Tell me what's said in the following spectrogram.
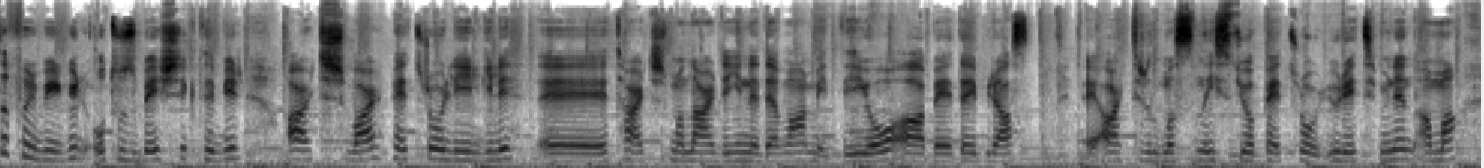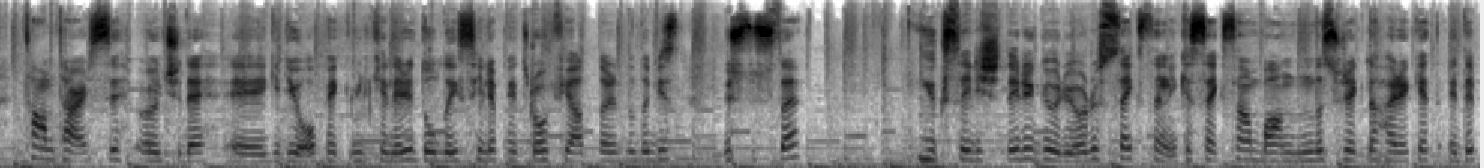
0,35'likte bir artış var. Petrolle ilgili e, tartışmalar da yine devam ediyor. ABD biraz e, artırılmasını istiyor petrol üretiminin ama tam tersi ölçüde e, gidiyor OPEC ülkeleri. Dolayısıyla petrol fiyatlarında da biz üst üste yükselişleri görüyoruz. 82-80 bandında sürekli hareket edip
